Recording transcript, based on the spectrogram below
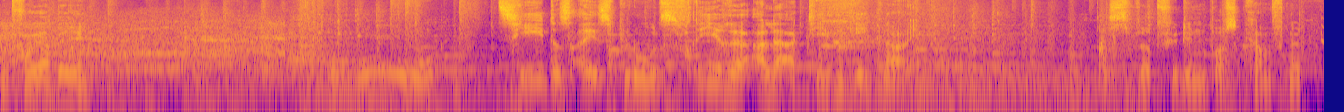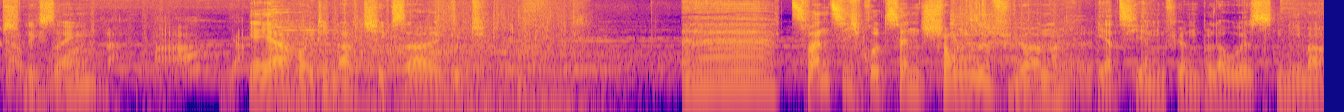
mit Feuerbällen. Oh, C des Eisbluts. Friere alle aktiven Gegner ein. Das wird für den Bosskampf nützlich sein. Ja, ja, heute Nacht Schicksal, gut. Äh, 20% Chance für ein Herzchen, für ein blaues Nima.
